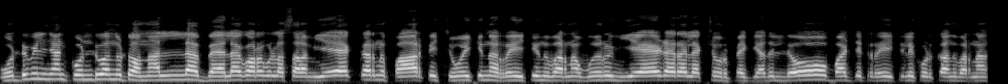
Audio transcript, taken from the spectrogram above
ഒടുവിൽ ഞാൻ കൊണ്ടുവന്നിട്ടോ. നല്ല വില കുറവുള്ള സ്ഥലം. ഏക്കറിന് പാർട്ടി ചോദിക്കുന്ന റേറ്റ് എന്ന് പറഞ്ഞാൽ വെറും ഏഴര ലക്ഷം ഉറുപ്പ്യക്ക്. അത് ലോ ബഡ്ജറ്റ് റേറ്റിൽ കൊടുക്കാന്ന് പറഞ്ഞാൽ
